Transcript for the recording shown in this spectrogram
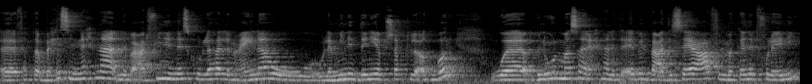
آه، فكان بحيث إن إحنا نبقى عارفين الناس كلها اللي معانا ولامين الدنيا بشكل أكبر. وبنقول مثلا إحنا هنتقابل بعد ساعة في المكان الفلاني.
